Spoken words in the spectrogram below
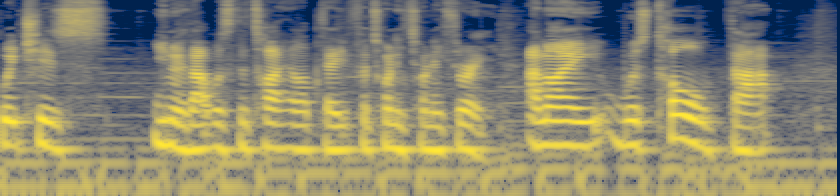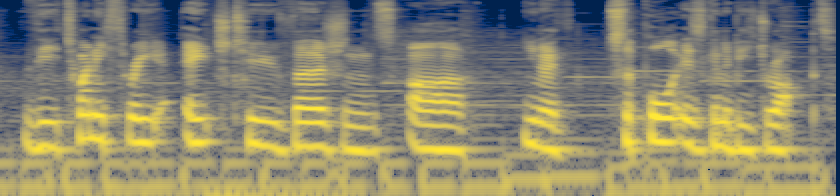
which is you know that was the title update for 2023, and I was told that the 23H2 versions are you know support is going to be dropped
